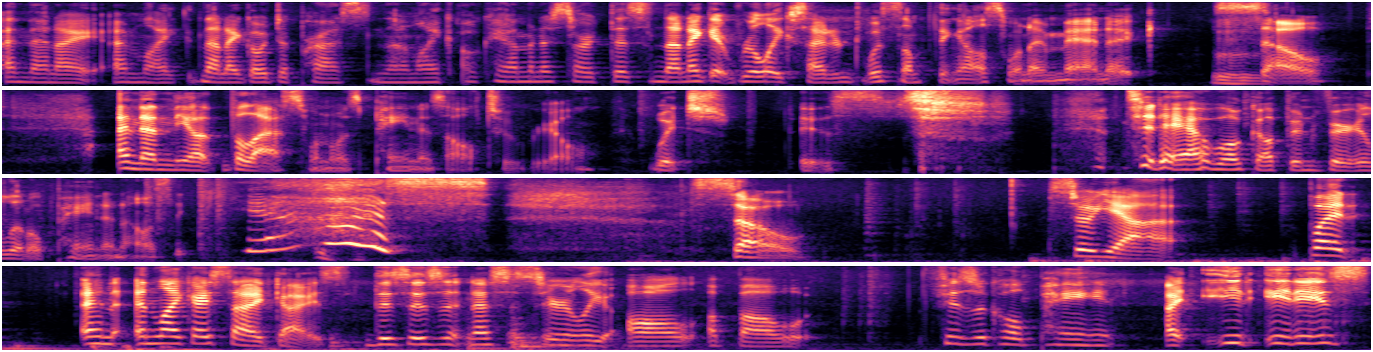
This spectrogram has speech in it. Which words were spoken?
and then I I'm like then I go depressed and then I'm like okay I'm to start this and then I get really excited with something else when I'm manic. Mm-hmm. So and then the uh, the last one was pain is all too real, which is today I woke up in very little pain and I was like, "Yes." so so yeah. But and and like I said, guys, this isn't necessarily all about physical pain. I, it, it is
